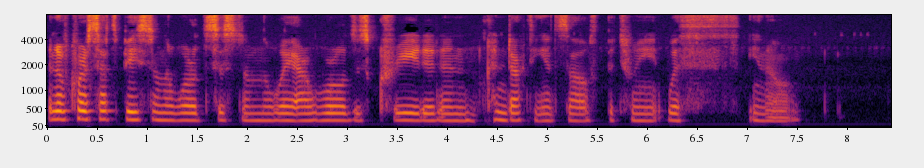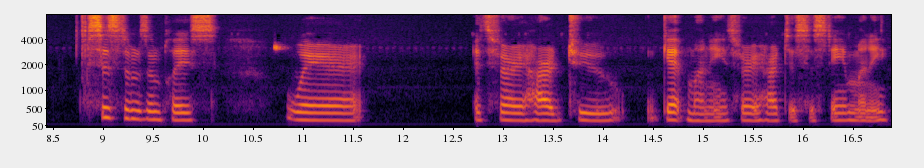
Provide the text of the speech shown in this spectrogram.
And of course, that's based on the world system, the way our world is created and conducting itself between with, you know, systems in place where it's very hard to get money, it's very hard to sustain money.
